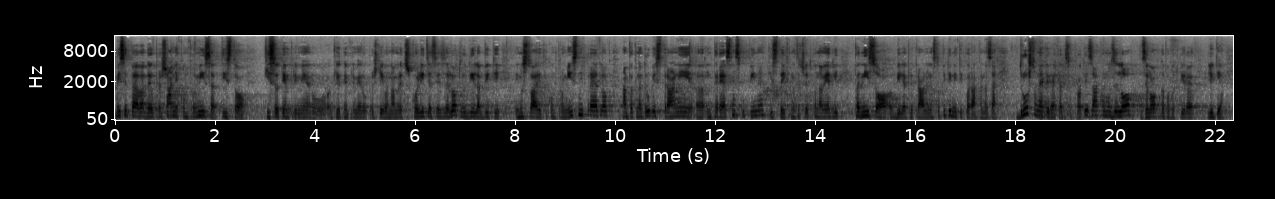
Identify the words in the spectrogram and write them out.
Mislim pa, da je vprašanje kompromisa tisto, ki, v tem primeru, ki je v tem primeru vprašljivo. Namreč koalicija se je zelo trudila biti in ustvariti kompromisni predlog, ampak na drugi strani uh, interesne skupine, ki ste jih na začetku navedli, pa niso bile pripravljene stopiti niti koraka nazaj. Društvo ne bi rekla, da so proti zakonu, zelo, zelo ga pa podpirajo ljudje.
